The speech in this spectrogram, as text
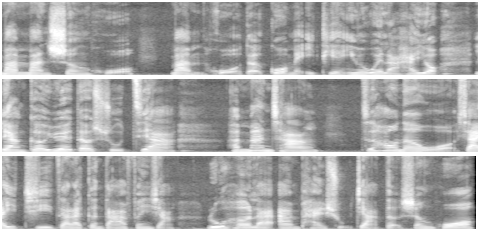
慢慢生活。慢活的过每一天，因为未来还有两个月的暑假，很漫长。之后呢，我下一集再来跟大家分享如何来安排暑假的生活。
